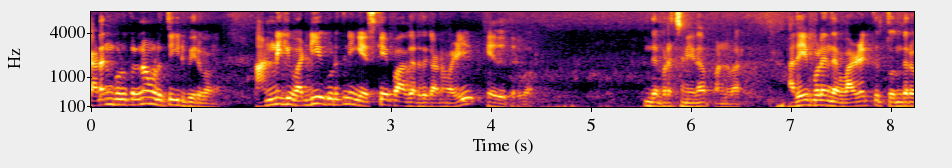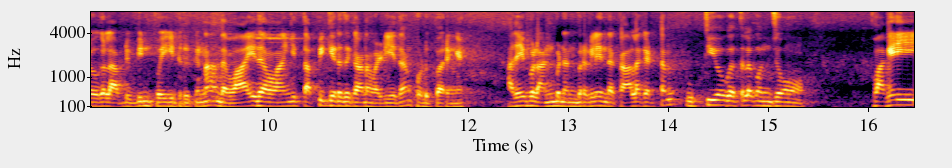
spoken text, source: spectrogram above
கடன் கொடுக்கலன்னா அவங்களை தூக்கிட்டு போயிடுவாங்க அன்னைக்கு வட்டியை கொடுத்து நீங்கள் எஸ்கேப் ஆகிறதுக்கான வழி கேது தருவார். இந்த பிரச்சனையை தான் பண்ணுவார். அதே போல் இந்த வழக்கு தொந்தரவுகள் அப்படி இப்படின்னு போய்கிட்டு இருக்குன்னா அந்த வாய்தா வாங்கி தப்பிக்கிறதுக்கான வழியை தான் கொடுப்பாருங்க. அதே போல் அன்பு நண்பர்களே இந்த காலகட்டம் உத்தியோகத்தில் கொஞ்சம் வகையை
